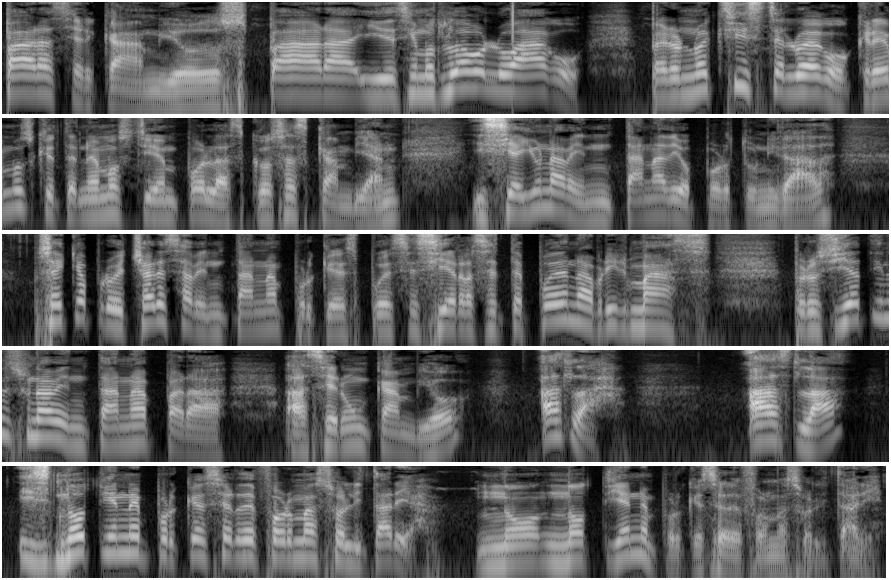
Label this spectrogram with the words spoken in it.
para hacer cambios, para... y decimos, luego lo hago, pero no existe luego. Creemos que tenemos tiempo, las cosas cambian, y si hay una ventana de oportunidad, pues hay que aprovechar esa ventana porque después se cierra, se te pueden abrir más. Pero si ya tienes una ventana para hacer un cambio, hazla. Hazla y no tiene por qué ser de forma solitaria. No, no tiene por qué ser de forma solitaria.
